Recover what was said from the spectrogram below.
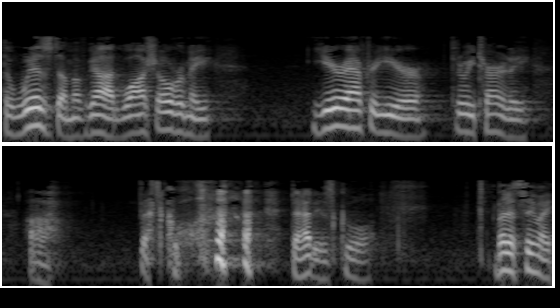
the wisdom of God wash over me year after year through eternity, ah, that's cool. that is cool. But it's anyway,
